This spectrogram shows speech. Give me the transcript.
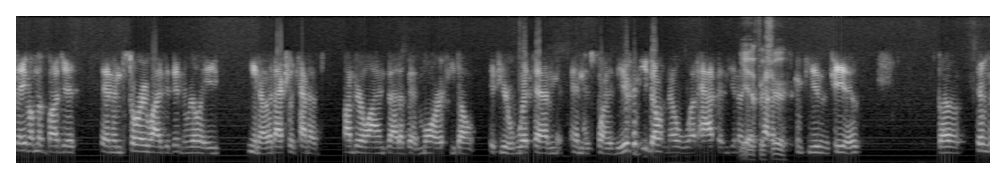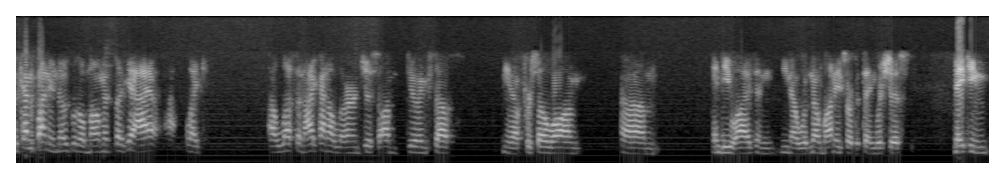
save on the budget, and then story wise, it didn't really, you know, it actually kind of underlines that a bit more if you don't if you're with him in his point of view and you don't know what happened. You know, Yeah, you're for kind sure. of as confused as he is. So there's a kind of finding those little moments. But yeah, I, I like a lesson I kind of learned just on doing stuff, you know, for so long, um, indie wise and you know with no money sort of thing was just making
